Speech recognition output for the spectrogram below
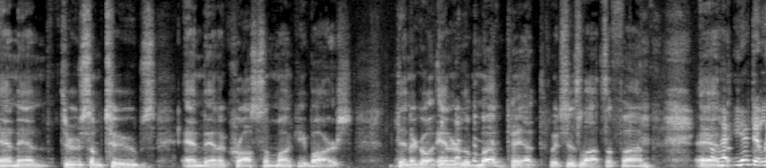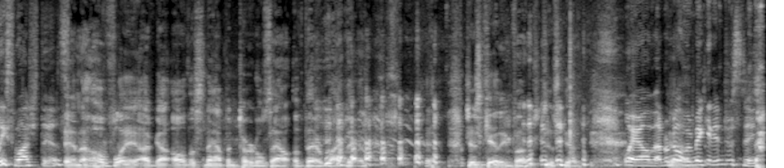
and then through some tubes, and then across some monkey bars. Then they're going to enter the mud pit, which is lots of fun. And you have to at least watch this. and hopefully I've got all the snapping turtles out of there by then. just kidding, folks. Just kidding. Well, I don't know. It would make it interesting.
